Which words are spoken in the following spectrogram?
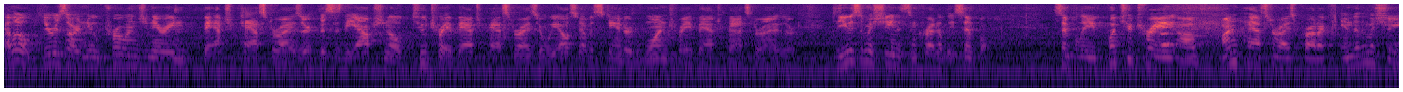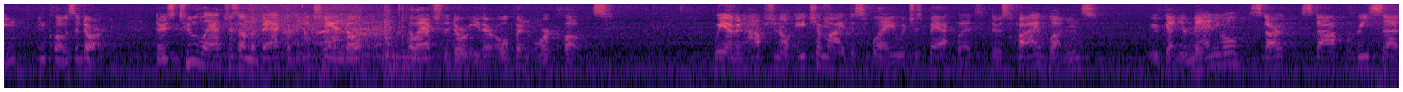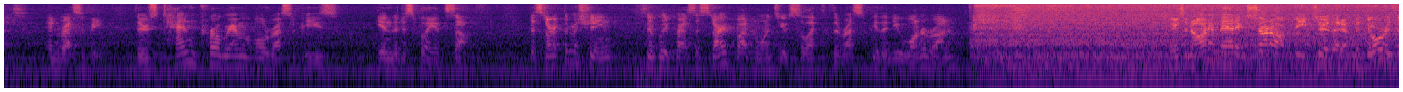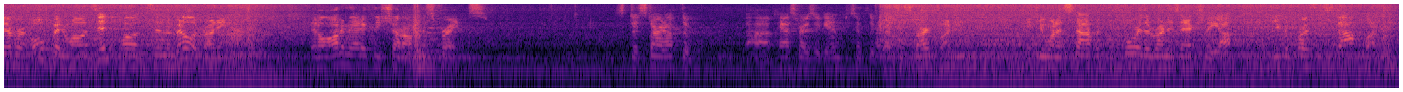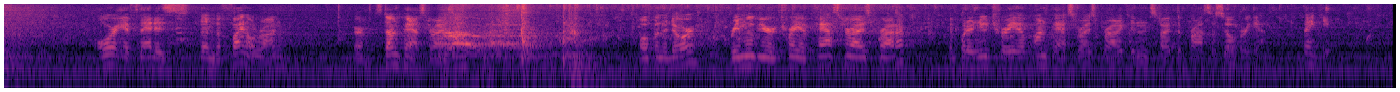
Hello, here is our new Pro Engineering batch pasteurizer. This is the optional two-tray batch pasteurizer. We also have a standard one-tray batch pasteurizer. To use the machine, it's incredibly simple. Simply put your tray of unpasteurized product into the machine and close the door. There's two latches on the back of each handle to latch the door either open or close. We have an optional HMI display, which is backlit. There's five buttons. You've got your manual, start, stop, reset, and recipe. There's 10 programmable recipes in the display itself. To start the machine, simply press the start button once you've selected the recipe that you want to run. There's an automatic shutoff feature that if the door is ever open while it's in, while it's in the middle of running, it'll automatically shut off the sprays. To start up the uh, pasteurizer again, simply press the start button. If you want to stop it before the run is actually up, you can press the stop button. Or if that is then the final run, or it's done pasteurizing, open the door, remove your tray of pasteurized product, and put a new tray of unpasteurized product in and start the process over again. Thank you.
